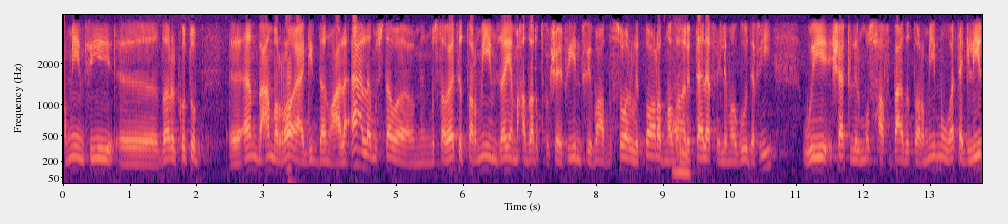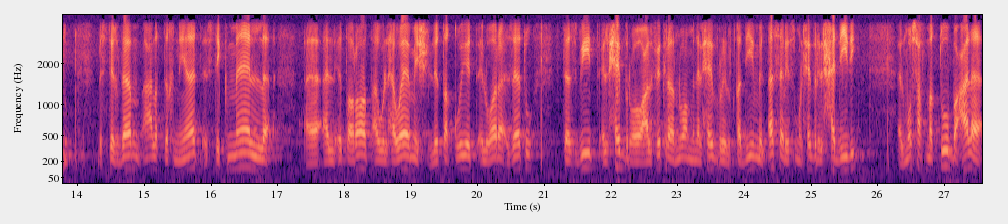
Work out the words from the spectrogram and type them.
ترميم في آه، دار الكتب قام بعمل رائع جدا وعلى أعلى مستوى من مستويات الترميم زي ما حضراتكم شايفين في بعض الصور اللي بتعرض مظاهر التلف اللي موجودة فيه وشكل المصحف بعد ترميمه وتجليده باستخدام أعلى التقنيات استكمال الإطارات أو الهوامش لتقوية الورق ذاته تثبيت الحبر وهو على فكرة نوع من الحبر القديم الأثري اسمه الحبر الحديدي. المصحف مكتوب على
